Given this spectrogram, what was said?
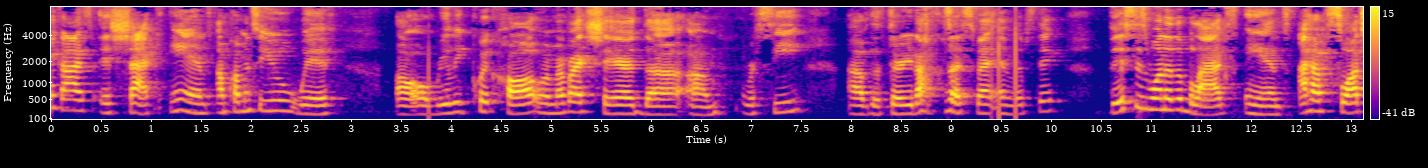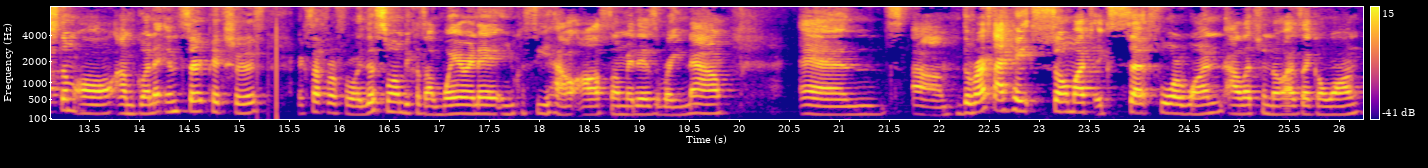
Hey guys, it's Shaq and I'm coming to you with a really quick haul. Remember I shared the um, receipt of the $30 I spent in lipstick? This is one of the blacks and I have swatched them all. I'm going to insert pictures except for for this one because I'm wearing it and you can see how awesome it is right now. And um, the rest I hate so much except for one. I'll let you know as I go on.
